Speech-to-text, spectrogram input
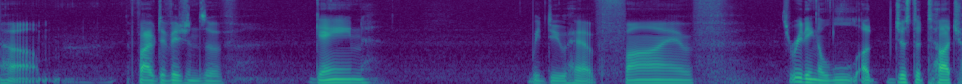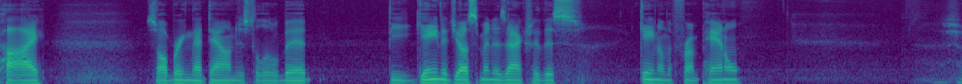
um, five divisions of gain. We do have five. It's reading a, a, just a touch high, so I'll bring that down just a little bit. The gain adjustment is actually this gain on the front panel. So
